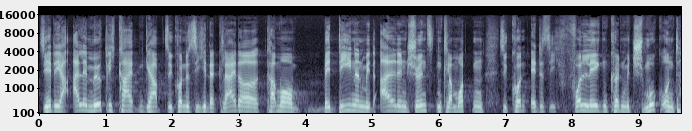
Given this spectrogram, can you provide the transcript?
sie hätte ja alle Möglichkeiten gehabt. Sie konnte sich in der Kleiderkammer bedienen mit all den schönsten Klamotten. Sie hätte sich volllegen können mit Schmuck und äh,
